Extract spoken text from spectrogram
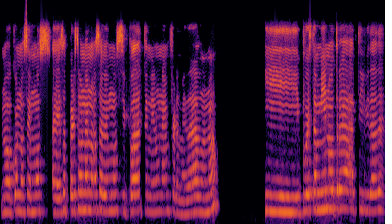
no conocemos a esa persona, no sabemos si pueda tener una enfermedad o no. Y pues también otra actividad de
